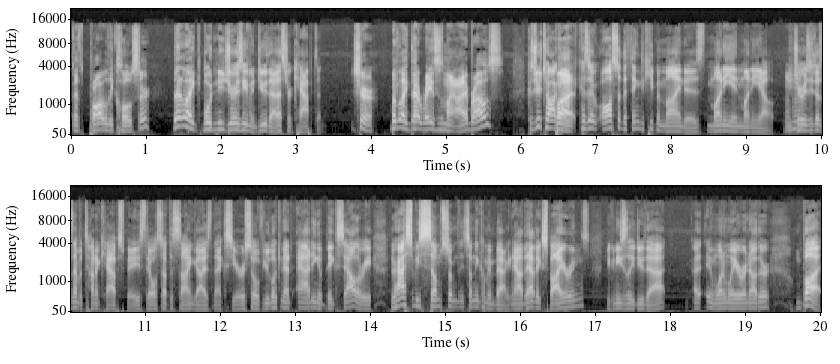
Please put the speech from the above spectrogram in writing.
That's probably closer. That like would New Jersey even do that? That's their captain. Sure, but like that raises my eyebrows. Because you're talking. Because also the thing to keep in mind is money in, money out. New Mhm. Jersey doesn't have a ton of cap space. They also have to sign guys next year. So if you're looking at adding a big salary, there has to be some something something coming back. Now they have expirings. You can easily do that uh, in one way or another. But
